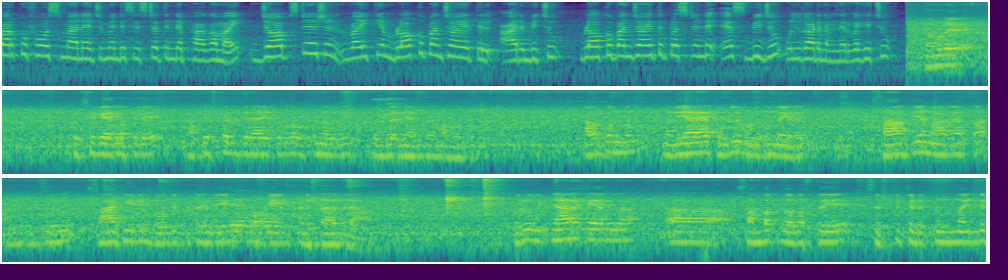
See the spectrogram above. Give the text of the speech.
വർക്ക് ഫോഴ്സ് മാനേജ്മെന്റ് സിസ്റ്റത്തിന്റെ ഭാഗമായി ജോബ് സ്റ്റേഷൻ വൈക്കം ബ്ലോക്ക് പഞ്ചായത്തിൽ ആരംഭിച്ചു. Block panchayat president S Biju ഉദ്ഘാടനം നിർവഹിച്ചു. നമ്മുടെ കൊച്ചു കേരളത്തിലെ അഭ്യസ്തവിദ്യരായിട്ടുള്ള ഒട്ടനവധി തൊഴിലന്വേഷണം അവർക്കൊന്നും മതിയായ തൊഴിൽ കൊടുക്കുന്നതിന് സാധ്യമാകാത്ത ഒരു സാഹചര്യം ബോധ്യപ്പെട്ടതിന്റെ ഒക്കെയും അടിസ്ഥാനത്തിലാണ്. ഒരു വിജ്ഞാന കേരള സമ്പദ് വ്യവസ്ഥയെ സൃഷ്ടിച്ചെടുക്കുന്നതിന്റെ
